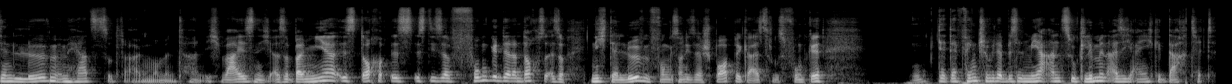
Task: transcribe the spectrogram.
den Löwen im Herz zu tragen momentan. Ich weiß nicht. Also bei mir ist doch, ist, ist dieser Funke, der dann doch so, also nicht der Löwenfunke, sondern dieser Sportbegeisterungsfunke, der, der fängt schon wieder ein bisschen mehr an zu glimmen, als ich eigentlich gedacht hätte.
